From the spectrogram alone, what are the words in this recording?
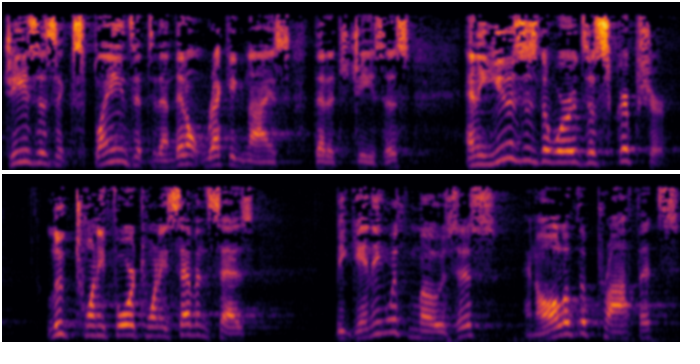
Jesus explains it to them. They don't recognize that it's Jesus. And he uses the words of scripture. Luke 24, 27 says, beginning with Moses and all of the prophets,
